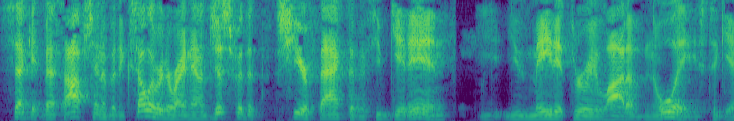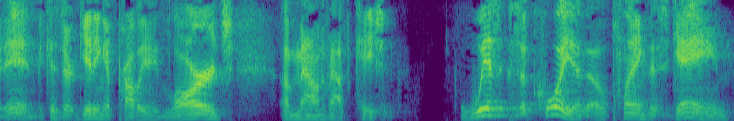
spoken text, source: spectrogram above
second best option of an accelerator right now just for the sheer fact of if you get in, you've made it through a lot of noise to get in because they're getting a probably a large amount of applications. With Sequoia though, playing this game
